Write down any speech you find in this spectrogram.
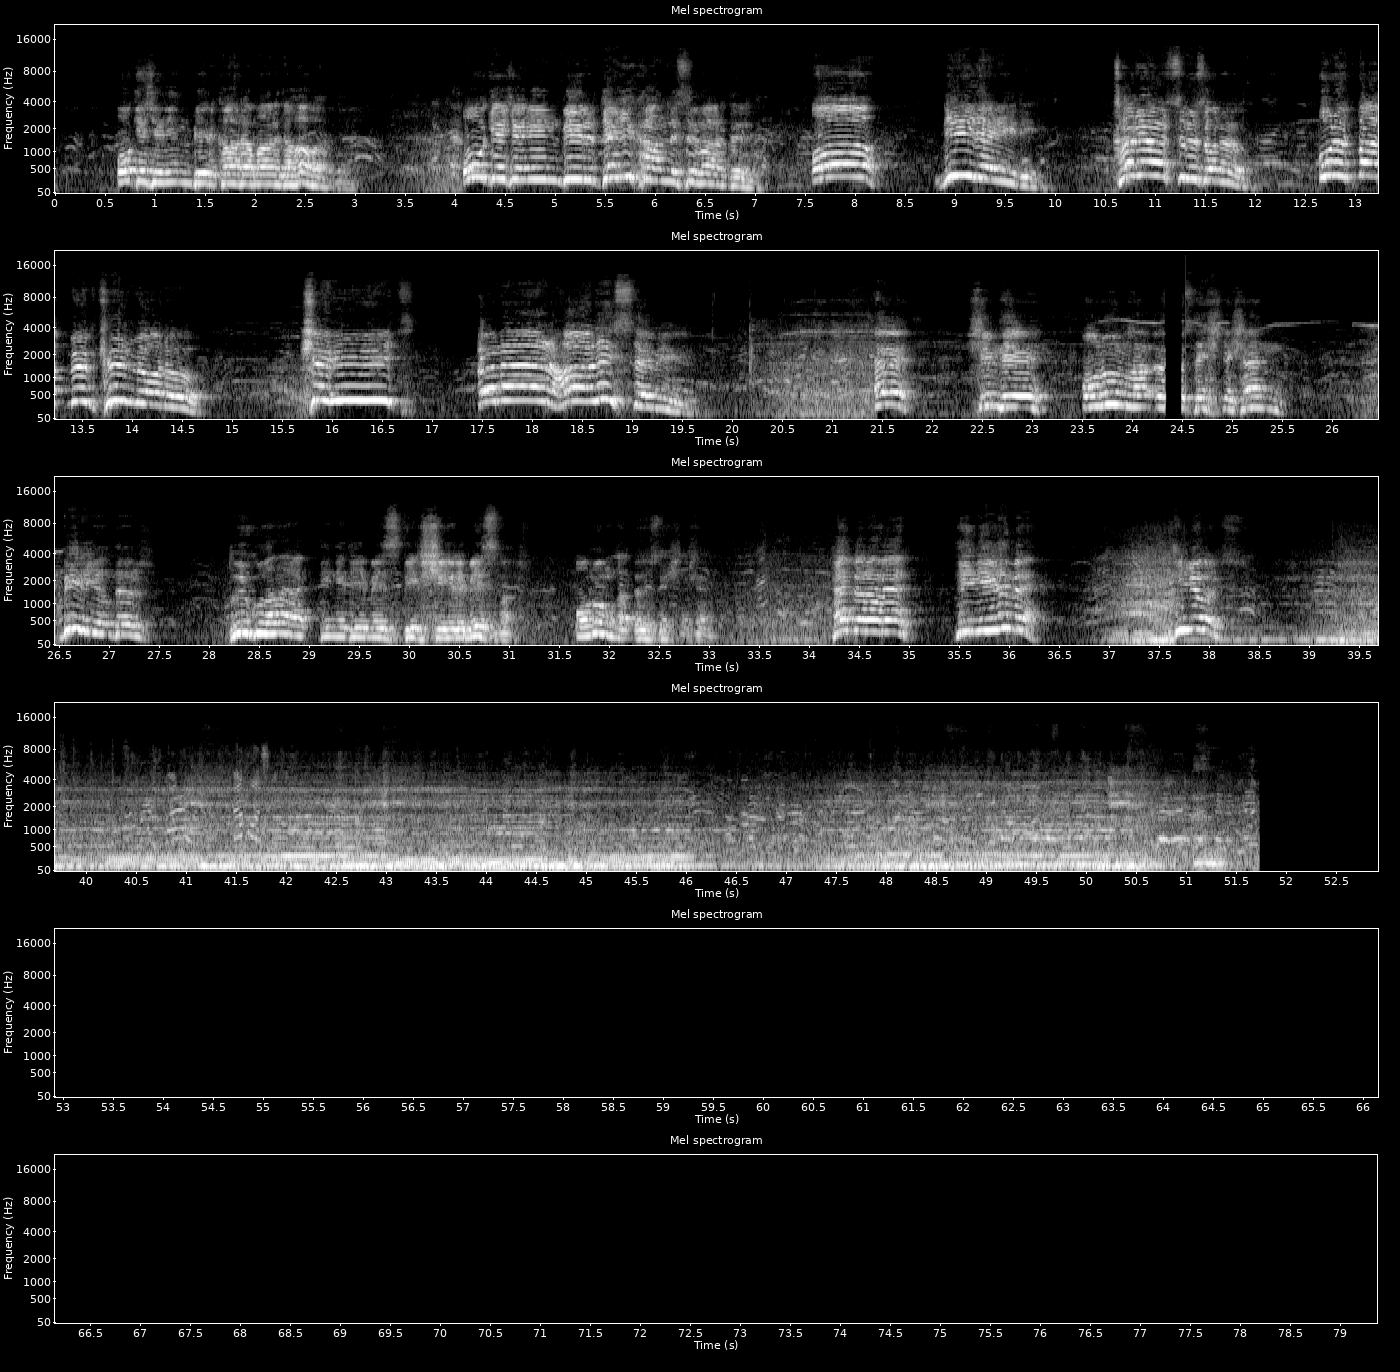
o gecenin bir kahramanı daha vardı. O gecenin bir delikanlısı vardı. O lideriydi. Tanıyorsunuz onu. Unutmak mümkün mü onu? Şehit Ömer Halis Demir. Evet, şimdi onunla özdeşleşen bir yıldır duygulanarak dinlediğimiz bir şiirimiz var. Onunla özdeşleşen. Hep beraber dinleyelim mi? Dinliyoruz.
